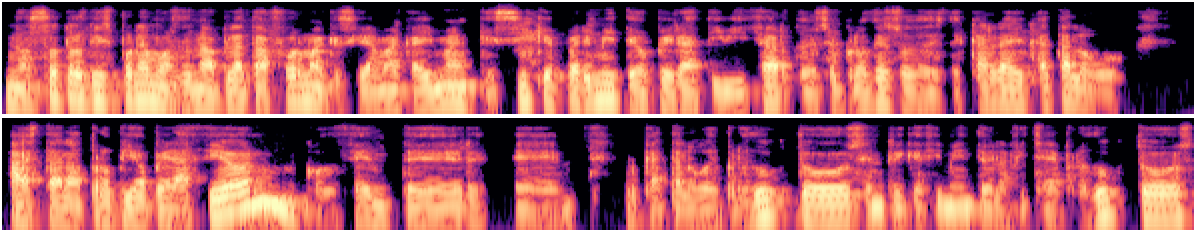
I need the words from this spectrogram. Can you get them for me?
Nosotros disponemos de una plataforma que se llama Caimán, que sí que permite operativizar todo ese proceso desde carga de catálogo hasta la propia operación, call center, eh, catálogo de productos, enriquecimiento de la ficha de productos,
